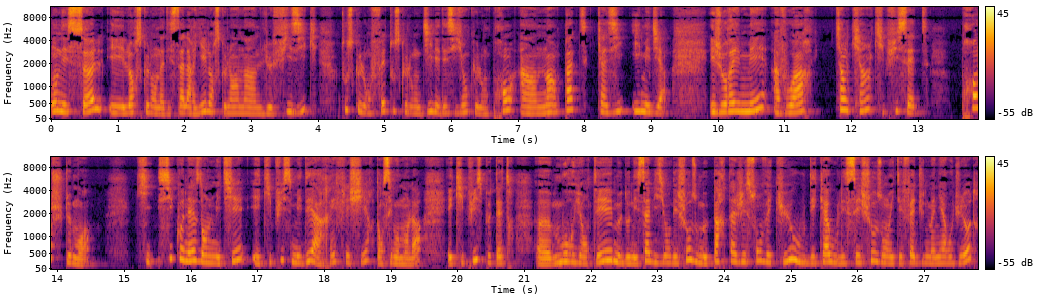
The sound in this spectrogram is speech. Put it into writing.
on est seul et lorsque l'on a des salariés, lorsque l'on a un lieu physique, tout ce que l'on fait, tout ce que l'on dit, les décisions que l'on prend a un impact quasi immédiat. Et j'aurais aimé avoir quelqu'un qui puisse être proche de moi, qui s'y connaissent dans le métier et qui puissent m'aider à réfléchir dans ces moments-là et qui puissent peut-être euh, m'orienter, me donner sa vision des choses ou me partager son vécu ou des cas où les, ces choses ont été faites d'une manière ou d'une autre.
